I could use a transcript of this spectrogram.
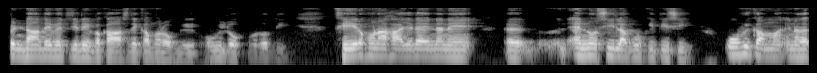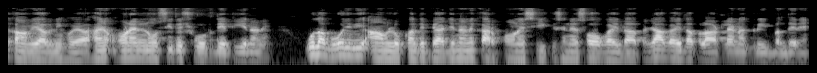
ਪਿੰਡਾਂ ਦੇ ਵਿੱਚ ਜਿਹੜੇ ਵਿਕਾਸ ਦੇ ਕੰਮ ਰੋਕ ਗਏ, ਉਹ ਵੀ ਲੋਕ ਵਿਰੋਧੀ। ਫਿਰ ਹੁਣ ਆਹ ਜਿਹੜਾ ਇਹਨਾਂ ਨੇ ਐਨਓਸੀ ਲਾਗੂ ਕੀਤੀ ਸੀ, ਉਹ ਵੀ ਕੰਮ ਇਹਨਾਂ ਦਾ ਕਾਮਯਾਬ ਨਹੀਂ ਹੋਇਆ। ਹੁਣ- ਹੁਣ ਐਨਓਸੀ ਤੋਂ ਛੂਟ ਦੇਤੀ ਇਹਨਾਂ ਨੇ। ਉਹਦਾ ਬੋਝ ਵੀ ਆਮ ਲੋਕਾਂ ਤੇ ਪਿਆ, ਜਿਨ੍ਹਾਂ ਨੇ ਘਰ ਪਾਉਣੇ ਸੀ, ਕਿਸੇ ਨੇ 100 ਗਜ ਦਾ 50 ਗਜ ਦਾ ਪਲਾਟ ਲੈਣਾ ਗਰੀਬ ਬੰਦੇ ਨੇ।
